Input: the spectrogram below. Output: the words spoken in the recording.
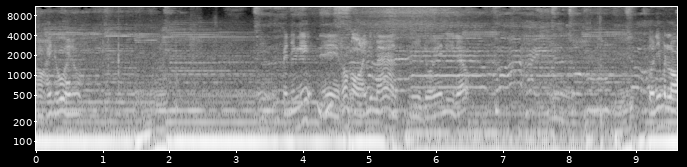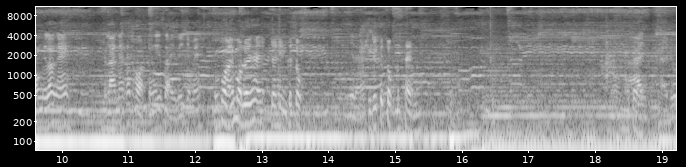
เอาให้ดูให้ดูเป็นอย่างนี้นี่เขาห่อใช่ไหมนี่โดยไอ้นี่แล้ว ตัวนี้มันลองอยู่แล้วไง เวลานั้นเขาถอดตรงนี้ใส่เลยใช่ไหมผมบอกให้หมดเลยให้จะเห็นกระจกนี่นะดูดิกระจกมันแตกไหมถ่ายถ่ายดู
